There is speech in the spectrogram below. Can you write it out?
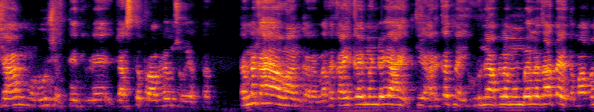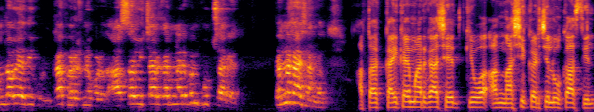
जाम होऊ शकते तिकडे जास्त प्रॉब्लेम्स होऊ शकतात. त्यांना काय आवाहन कराल? आता काही काही मंडळी आहेत की हरकत नाही इकडून आपल्या मुंबईला जाता येतं मग आपण जाऊया तिकडून काय फरक नाही पडत. असा विचार करणारे पण खूप सारे आहेत. त्यांना काय सांगाल? आता काही काही मार्ग असे आहेत किंवा नाशिककडचे लोक असतील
